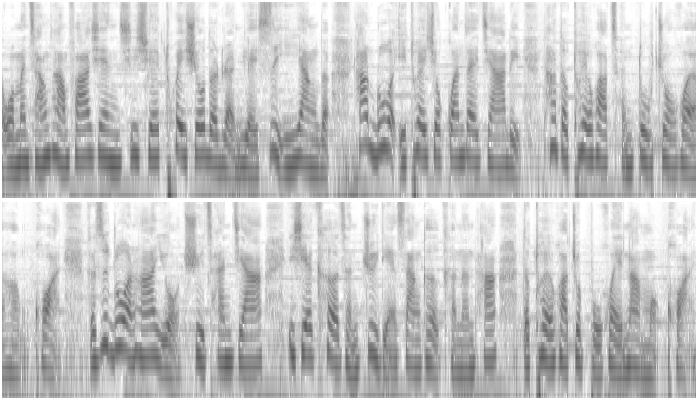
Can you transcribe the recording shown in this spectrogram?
我们常常发现一些退休的人也是一样的，他如果一退休关在家里，他的退化程度就会很快。可是如果他有去参加一些课程、据点上课，可能他的退化就不会那么快，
